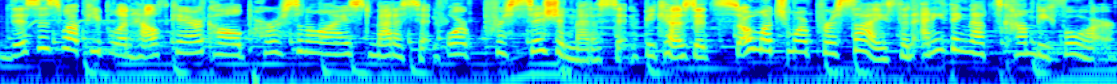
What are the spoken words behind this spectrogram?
This is what people in healthcare call personalized medicine, or precision medicine because it's so much more precise than anything that's come before.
